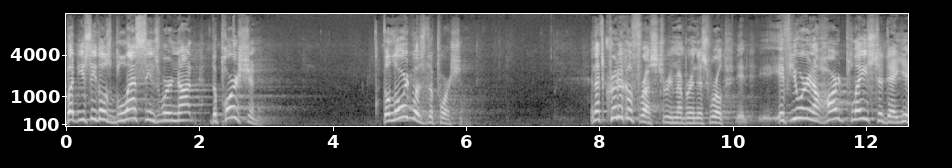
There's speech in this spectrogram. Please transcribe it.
But you see, those blessings were not the portion, the Lord was the portion. And that's critical for us to remember in this world. If you are in a hard place today, you,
